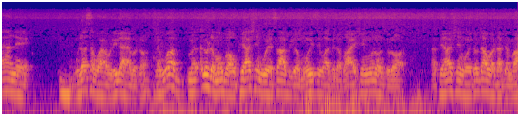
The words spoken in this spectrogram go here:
အဲ့နဲ့ဘူလာစဝါးကိုလေ့လာရပါတော့ငါကအဲ့လိုလည်းမဟုတ်ပါဘူးဖះရှင်ကိုလည်းစပြီးတော့မိုးစေးဝါးပြတော့ဗာရှင်ကိုတော့ဆိုတော့ ဖះရှင်ကိုတောတဝါဒဗြဟ္မာ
